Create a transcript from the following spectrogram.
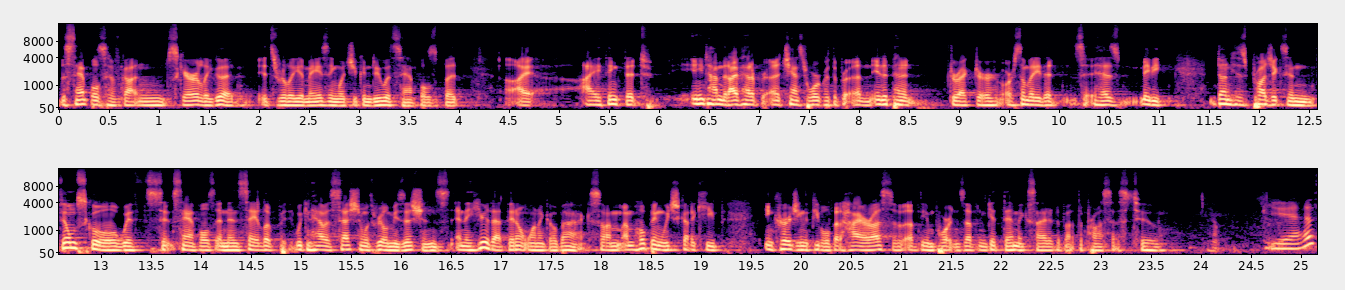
the samples have gotten scarily good. It's really amazing what you can do with samples, but I, I think that anytime that I've had a, a chance to work with an independent director or somebody that has maybe done his projects in film school with samples and then say, look, we can have a session with real musicians, and they hear that, they don't want to go back. So I'm, I'm hoping we just got to keep encouraging the people that hire us of, of, the importance of and get them excited about the process too. Yes.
